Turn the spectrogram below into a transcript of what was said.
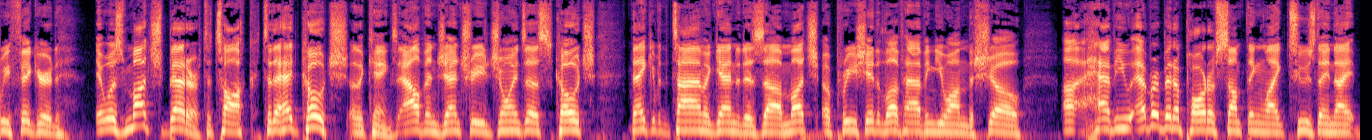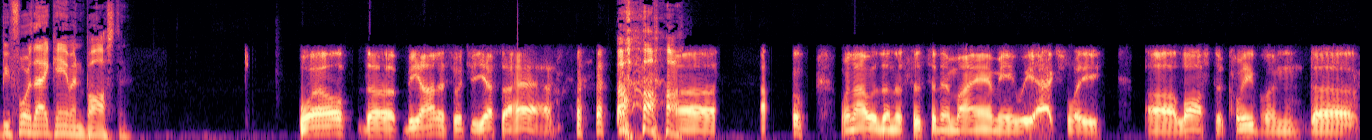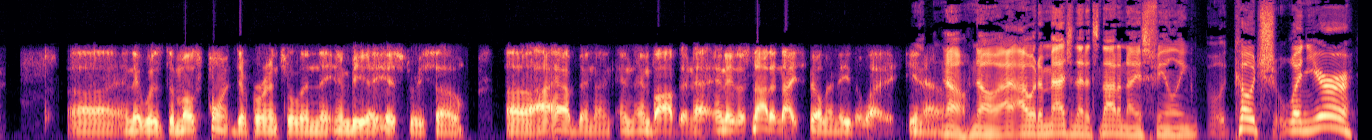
we figured it was much better to talk to the head coach of the Kings. Alvin Gentry joins us. Coach, thank you for the time. Again, it is uh, much appreciated. Love having you on the show. Uh, have you ever been a part of something like Tuesday night before that game in Boston? Well, to be honest with you, yes, I have. uh, when I was an assistant in Miami, we actually uh, lost to Cleveland, uh, uh, and it was the most point differential in the NBA history. So uh, I have been in, in, involved in that, and it is not a nice feeling either way. You know, no, no, I, I would imagine that it's not a nice feeling, Coach. When you're,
